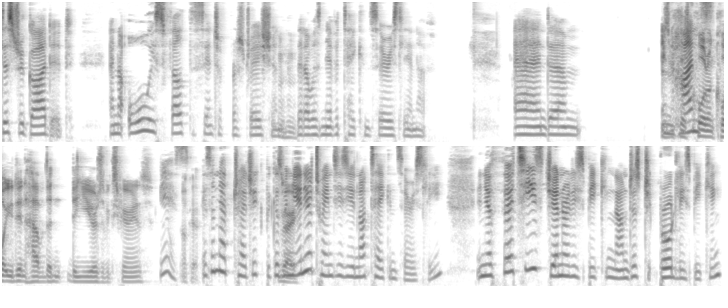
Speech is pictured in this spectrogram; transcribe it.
disregarded. And I always felt the sense of frustration Mhm. that I was never taken seriously enough. And um, Is because quote unquote you didn't have the the years of experience? Yes. Okay. Isn't that tragic? Because when you're in your 20s, you're not taken seriously. In your 30s, generally speaking, now I'm just broadly speaking,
